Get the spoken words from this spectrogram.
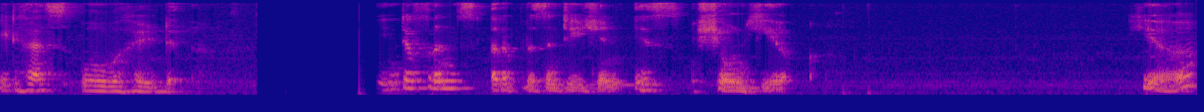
it has overhead. Interference representation is shown here. Here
